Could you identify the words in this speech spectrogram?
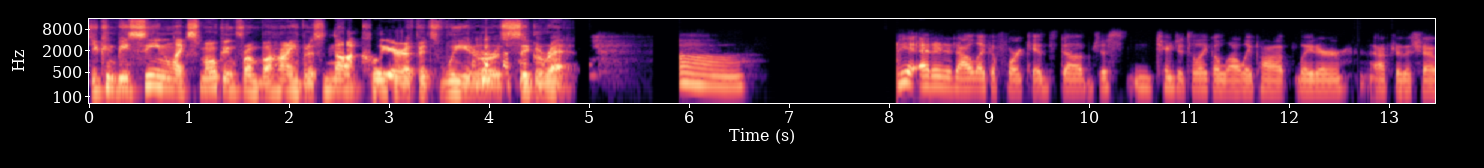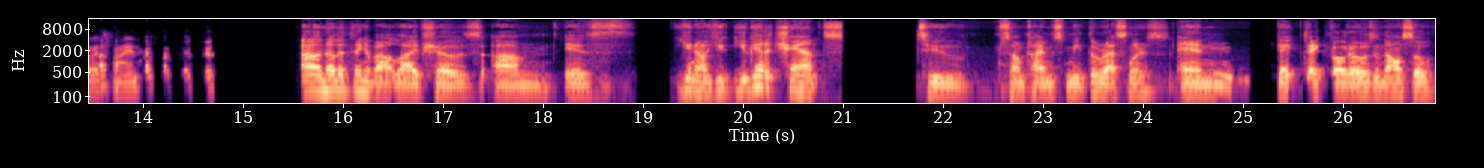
you can be seen like smoking from behind, but it's not clear if it's weed or a cigarette. Oh. Yeah, edit it out like a four kids dub. Just change it to like a lollipop later after the show. It's fine. Another thing about live shows um, is, you know, you, you get a chance to sometimes meet the wrestlers and Mm. take take photos and also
